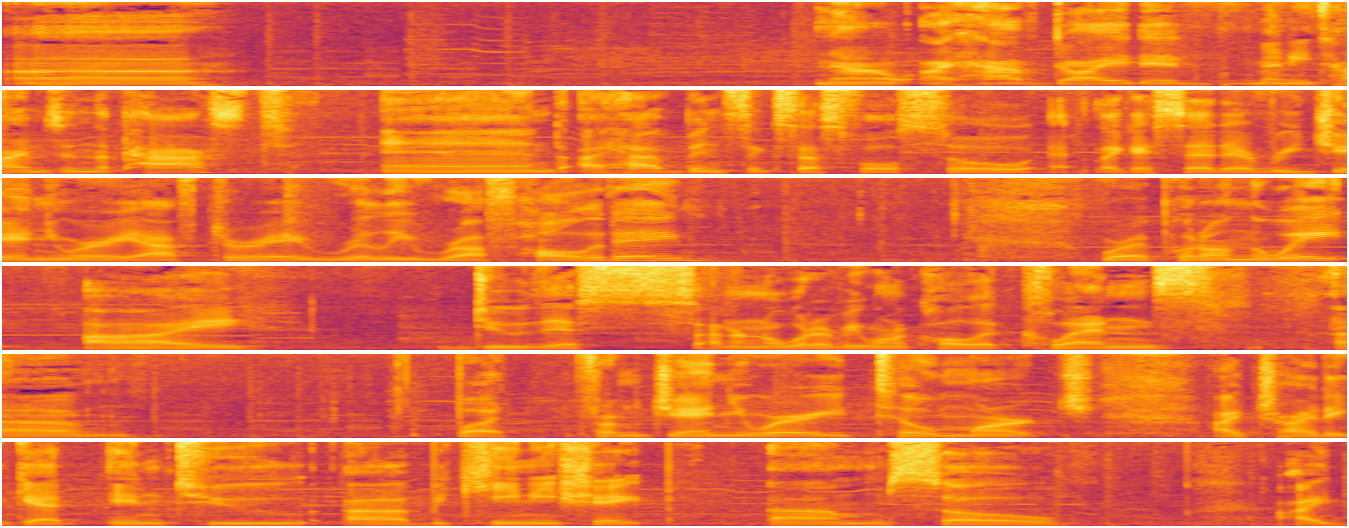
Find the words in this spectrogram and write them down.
Uh, now, I have dieted many times in the past, and I have been successful. So, like I said, every January after a really rough holiday where I put on the weight, I do this, I don't know, whatever you want to call it, cleanse. Um, but from January till March, I try to get into uh, bikini shape. Um, so I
